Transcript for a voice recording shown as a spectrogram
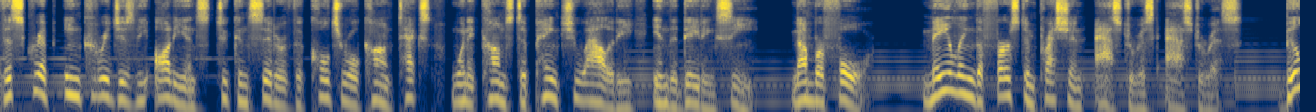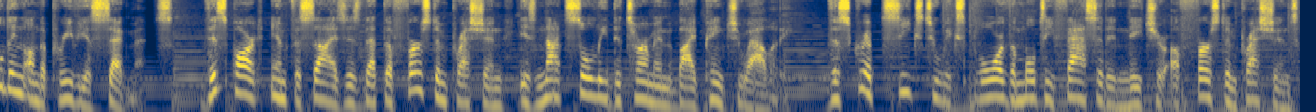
the script encourages the audience to consider the cultural context when it comes to punctuality in the dating scene. Number 4. Mailing the first impression asterisk asterisk. Building on the previous segments, this part emphasizes that the first impression is not solely determined by punctuality. The script seeks to explore the multifaceted nature of first impressions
